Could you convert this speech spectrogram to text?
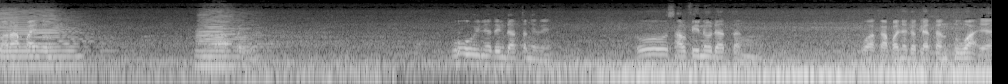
Suara apa itu? Suara apa itu? Oh, ini ada yang datang ini. Oh, Salvino datang. Wah kapalnya udah kelihatan tua ya.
